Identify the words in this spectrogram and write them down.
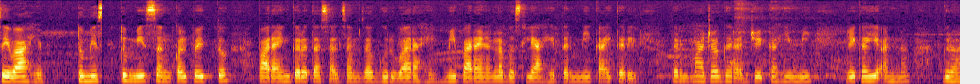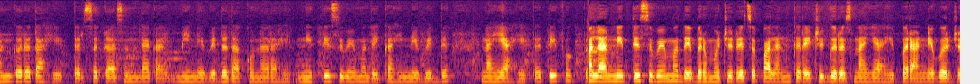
सेवा आहे. तुम्ही तुम्ही संकल्पयुक्त पारायण करत असाल समजा गुरुवार आहे मी पारायणाला बसले आहे तर मी काय करेल? तर माझ्या घरात जे काही मी जे काही अन्न ग्रहण करत आहे तर सकाळ संध्याकाळ मी नैवेद्य दाखवणार आहे. नित्यसेवेमध्ये काही नैवेद्य नाही आहे तर ते फक्त मला नित्यसेवेमध्ये ब्रह्मचर्याचं पालन करायची गरज नाही आहे. पराण्य वर्ज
